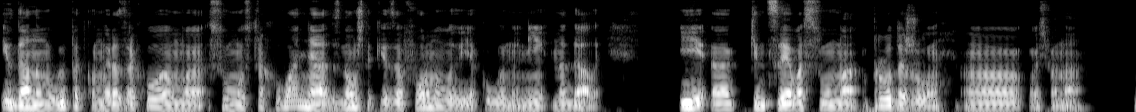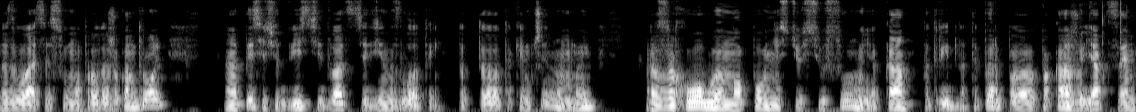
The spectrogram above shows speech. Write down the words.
І в даному випадку ми розраховуємо суму страхування знову ж таки за формулою, яку ви мені надали. І е, кінцева сума продажу, е, ось вона називається сума продажу контроль, е, 1221 злотий. Тобто, таким чином ми розраховуємо повністю всю суму, яка потрібна. Тепер е, покажу, як це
